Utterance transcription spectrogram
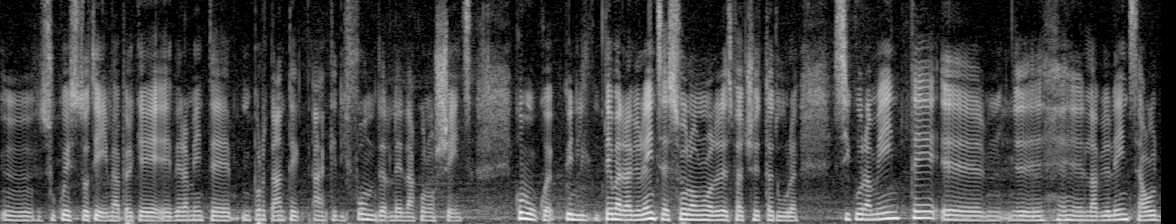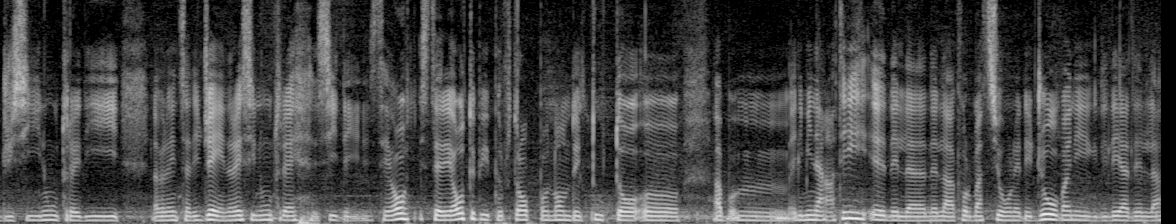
eh, su questo tema perché è veramente importante anche diffonderne la conoscenza. Comunque, quindi il tema della violenza è solo una delle sfaccettature. Sicuramente eh, eh, la violenza oggi si nutre di, la violenza di genere, si nutre sì, di stereotipi purtroppo non del tutto eh, mm, eliminati eh, del, della formazione dei giovani, l'idea del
